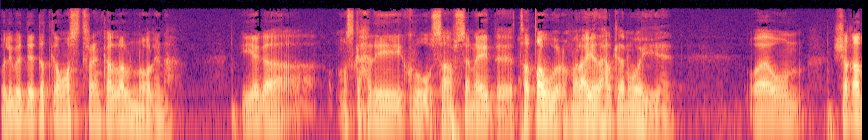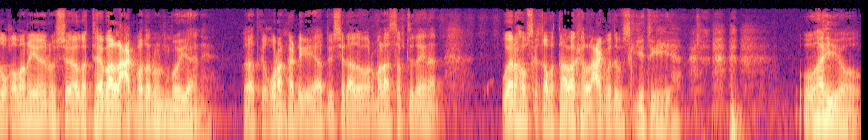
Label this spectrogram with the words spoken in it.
weliba dee dadkan westranka la noolina iyaga maskaxdii ku saabsanayd tatawuc malaayada halkan wayeen waa uun shaqadu qabanayo inuu soo ego teebaa lacag badan un mooyaane. Wadaadka qur'aanka dhigaya hadduu is ihahdo war malaa sabtida inaad weerhouse ka qabataaba ka lacag badan iskaga tegaya waayo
